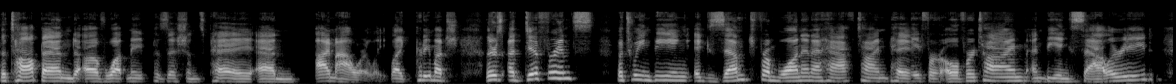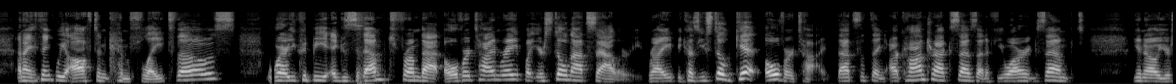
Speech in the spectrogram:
the top end of what MAPE positions pay, and I'm hourly. Like pretty much there's a difference between being exempt from one and a half time pay for overtime and being salaried. And I think we often conflate those where you could be exempt from that overtime rate, but you're still not salaried, right? Because you still get overtime. That's the thing. Our contract says that if you are exempt, you know, you're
